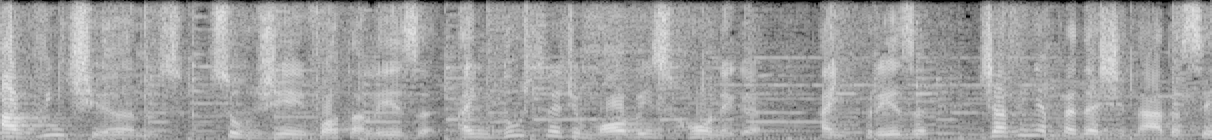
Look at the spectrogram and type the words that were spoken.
Há 20 anos surgia em Fortaleza a indústria de móveis Rônega. A empresa já vinha predestinada a ser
